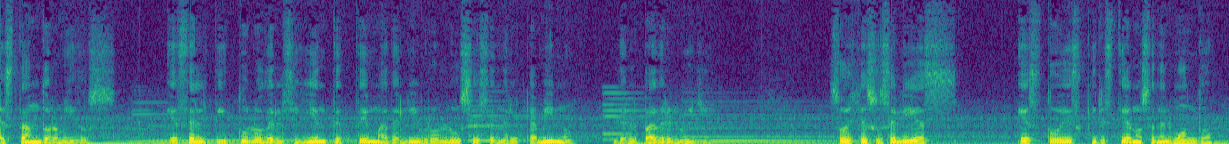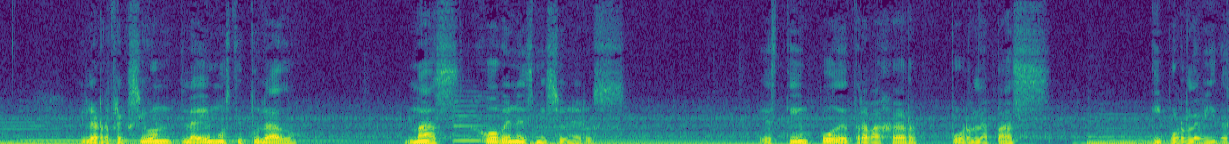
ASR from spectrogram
están dormidos? Es el título del siguiente tema del libro Luces en el Camino del Padre Luigi. Soy Jesús Elías, esto es Cristianos en el Mundo y la reflexión la hemos titulado Más jóvenes misioneros. Es tiempo de trabajar por la paz y por la vida.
